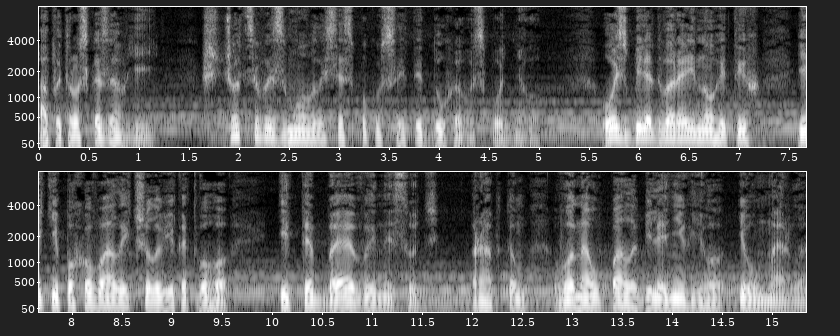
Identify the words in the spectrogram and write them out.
А Петро сказав їй, що це ви змовилися спокусити Духа Господнього? Ось біля дверей ноги тих, які поховали чоловіка Твого, і тебе винесуть. Раптом вона впала біля ніг його і умерла.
